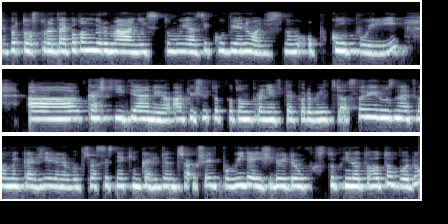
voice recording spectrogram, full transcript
že pro toho studenta je potom normální se tomu jazyku věnovat, že se tomu obklopují a každý den, jo, ať už je to potom pro ně v té podobě, že třeba sledují různé filmy každý den, nebo třeba si s někým každý den třeba už i povídají, že dojdou postupně do tohoto bodu,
